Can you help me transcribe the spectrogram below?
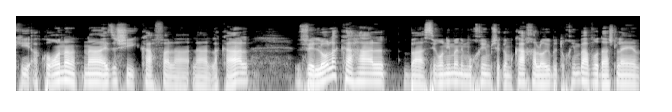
כי הקורונה נתנה איזושהי כאפה לקהל, ולא לקהל בעשירונים הנמוכים שגם ככה לא היו בטוחים בעבודה שלהם,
